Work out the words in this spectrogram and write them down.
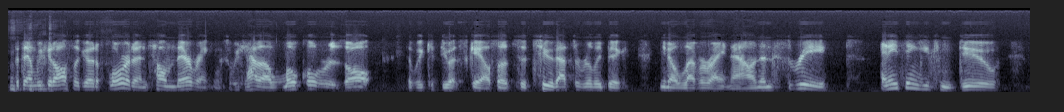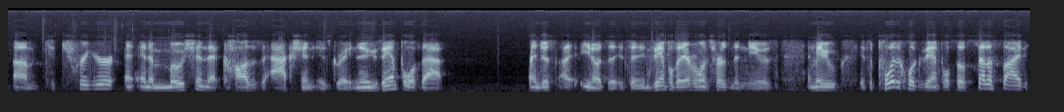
But then we could also go to Florida and tell them their ranking, So we have a local result that we could do at scale. So, so two, that's a really big, you know, lever right now. And then three, anything you can do um, to trigger an, an emotion that causes action is great. And an example of that and just you know it's, a, it's an example that everyone's heard in the news and maybe it's a political example so set aside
